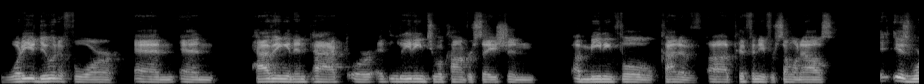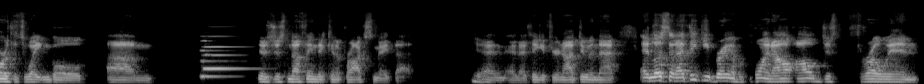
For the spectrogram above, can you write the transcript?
what are you doing it for? And and having an impact or leading to a conversation a meaningful kind of uh, epiphany for someone else is worth its weight in gold. Um, there's just nothing that can approximate that. Yeah. and and i think if you're not doing that and listen i think you bring up a point. I'll, I'll just throw in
